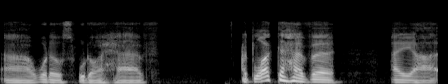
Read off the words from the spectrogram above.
Uh, what else would I have? I'd like to have a a uh,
